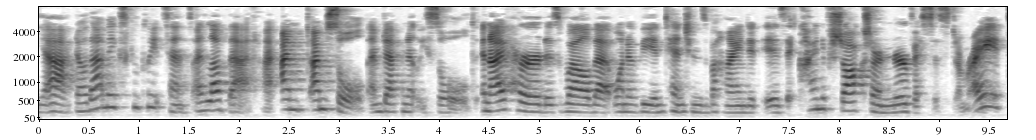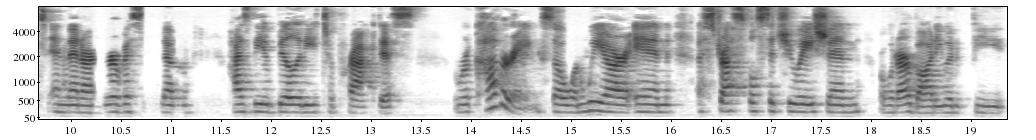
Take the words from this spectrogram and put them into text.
Yeah, no, that makes complete sense. I love that. I, I'm I'm sold. I'm definitely sold. And I've heard as well that one of the intentions behind it is it kind of shocks our nervous system, right? And then our nervous system has the ability to practice recovering. So when we are in a stressful situation or what our body would be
